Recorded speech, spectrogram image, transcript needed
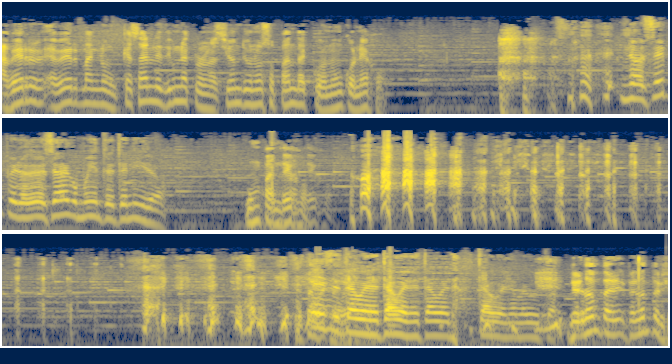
a ver, a ver, Magnum, ¿qué sale de una clonación de un oso panda con un conejo? no sé, pero debe ser algo muy entretenido. Un pandejo. Eso está bueno, está bueno, está bueno, está bueno, me gusta. Perdón, perdón, pero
